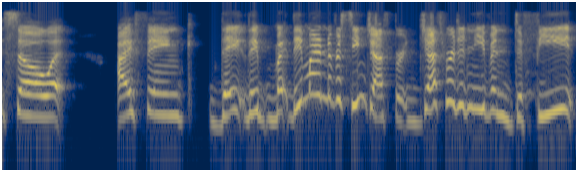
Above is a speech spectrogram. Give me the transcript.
So I think they they might- they might have never seen Jasper. Jasper didn't even defeat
